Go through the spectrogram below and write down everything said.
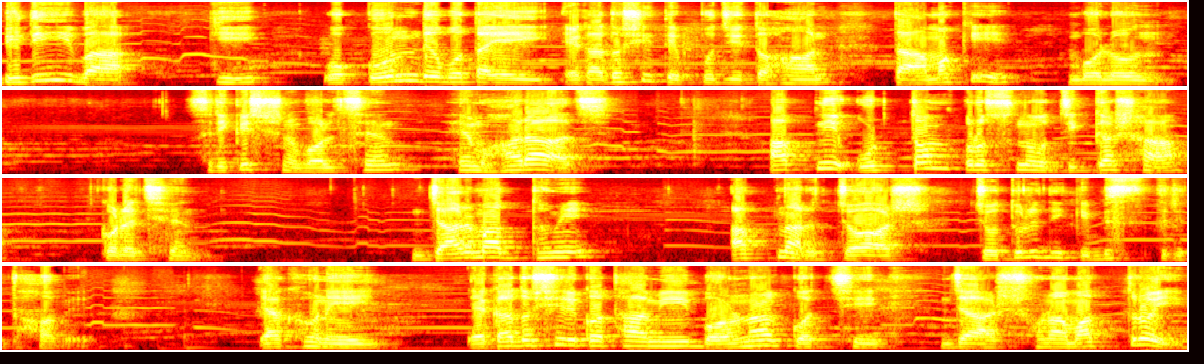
বিধি বা কি ও কোন দেবতা এই একাদশীতে পূজিত হন, তা আমাকে বলুন। শ্রীকৃষ্ণ বলছেন, হে মহারাজ, আপনি উত্তম প্রশ্ন জিজ্ঞাসা করেছেন, যার মাধ্যমে আপনার যশ চতুর্দিকে বিস্তৃত হবে। এখন এই একাদশীর কথা আমি বর্ণনা করছি যা শোনা মাত্রই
